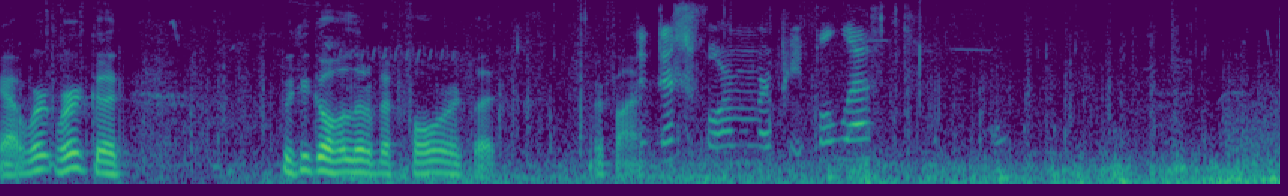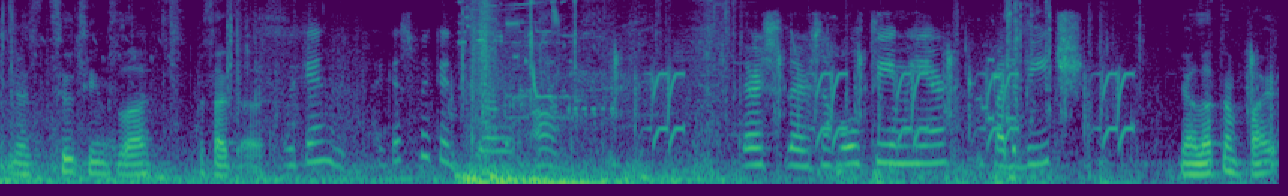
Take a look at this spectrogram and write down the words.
Yeah, we're we're good. We could go a little bit forward, but we're fine. Did there's four more people left? There's two teams left besides us. We can. I guess we could go. Oh. There's there's a whole team here by the beach. Yeah, let them fight.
